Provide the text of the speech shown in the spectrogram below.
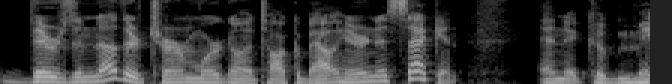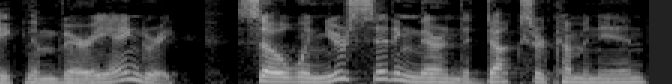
there's another term we're going to talk about here in a second, and it could make them very angry. So when you're sitting there and the ducks are coming in,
